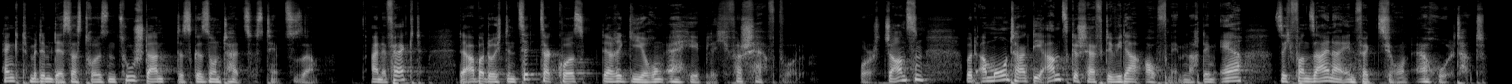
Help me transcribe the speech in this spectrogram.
hängt mit dem desaströsen Zustand des Gesundheitssystems zusammen. Ein Effekt, der aber durch den Zickzackkurs der Regierung erheblich verschärft wurde. Boris Johnson wird am Montag die Amtsgeschäfte wieder aufnehmen, nachdem er sich von seiner Infektion erholt hat.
